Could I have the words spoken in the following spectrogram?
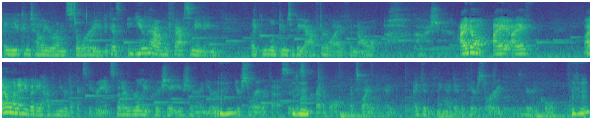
And you can tell your own story because you have a fascinating like look into the afterlife and all. Oh, gosh, I don't I I I don't want anybody to have a near death experience, but I really appreciate you sharing your Mm-hmm. your story with us. It was incredible. That's why I I did the thing I did with your story. It was very cool. Mhm.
